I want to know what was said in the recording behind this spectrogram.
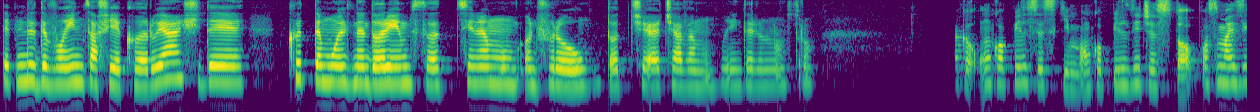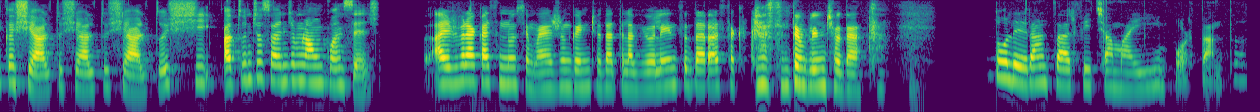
Depinde de voința fiecăruia și de cât de mult ne dorim să ținem în frâu tot ceea ce avem în interiorul nostru. Dacă un copil se schimbă, un copil zice stop, o să mai zică și altul, și altul, și altul și atunci o să ajungem la un consens. Aș vrea ca să nu se mai ajungă niciodată la violență, dar asta cred că nu se întâmplă niciodată. Toleranța ar fi cea mai importantă.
